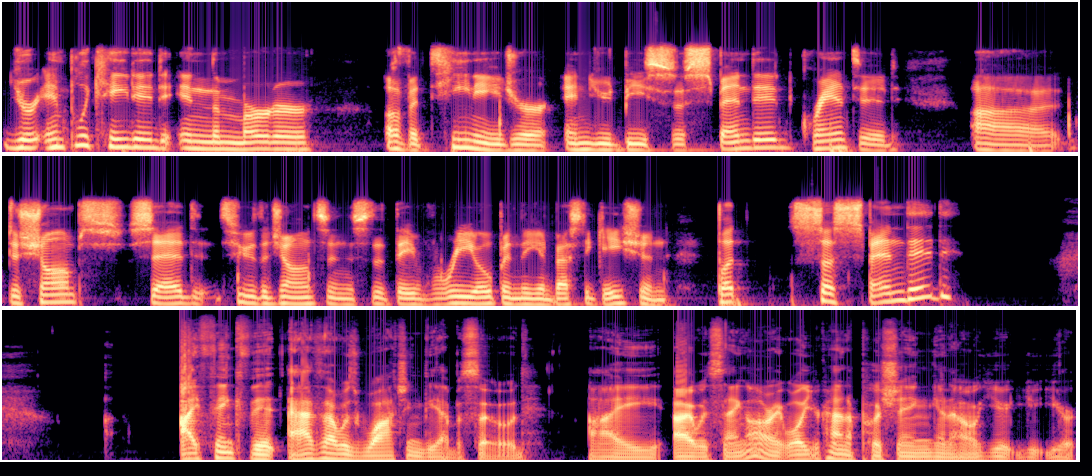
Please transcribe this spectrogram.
you're implicated in the murder of a teenager and you'd be suspended. Granted, uh, Deschamps said to the Johnsons that they've reopened the investigation, but suspended? I think that as I was watching the episode, I I was saying, all right, well, you're kind of pushing, you know, you, you you're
